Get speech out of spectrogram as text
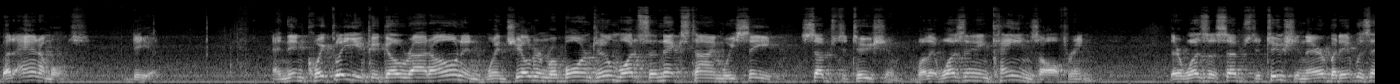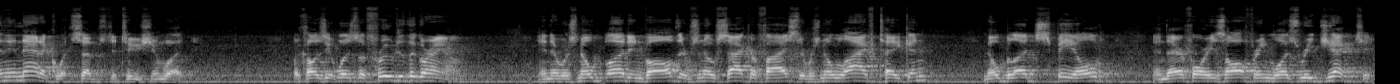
But animals did. And then quickly you could go right on, and when children were born to them, what's the next time we see substitution? Well, it wasn't in Cain's offering. There was a substitution there, but it was an inadequate substitution, wasn't it? Because it was the fruit of the ground. And there was no blood involved, there was no sacrifice, there was no life taken, no blood spilled, and therefore his offering was rejected.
